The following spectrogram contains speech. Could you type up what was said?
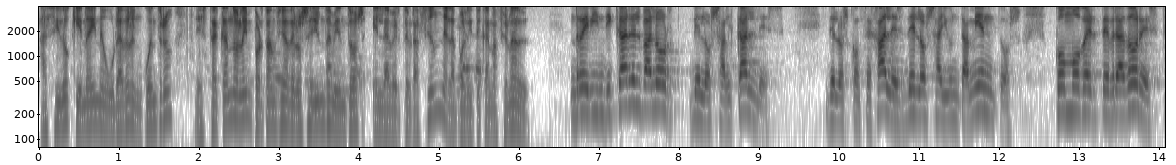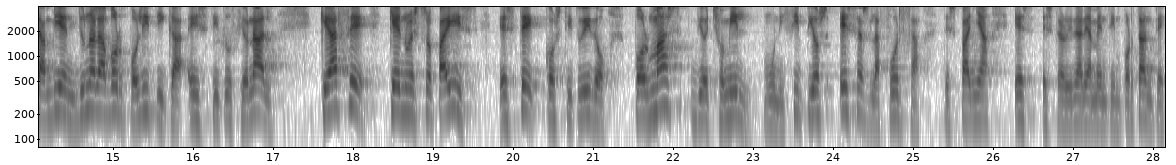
ha sido quien ha inaugurado el encuentro, destacando la importancia de los ayuntamientos en la vertebración de la política nacional reivindicar el valor de los alcaldes, de los concejales, de los ayuntamientos, como vertebradores también de una labor política e institucional que hace que nuestro país esté constituido por más de 8.000 municipios, esa es la fuerza de España, es extraordinariamente importante.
